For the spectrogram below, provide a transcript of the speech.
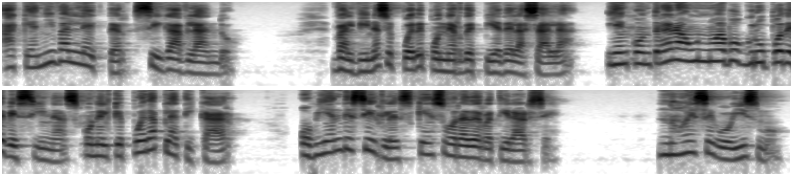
a que Aníbal Lecter siga hablando. Valvina se puede poner de pie de la sala y encontrar a un nuevo grupo de vecinas con el que pueda platicar o bien decirles que es hora de retirarse. No es egoísmo.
